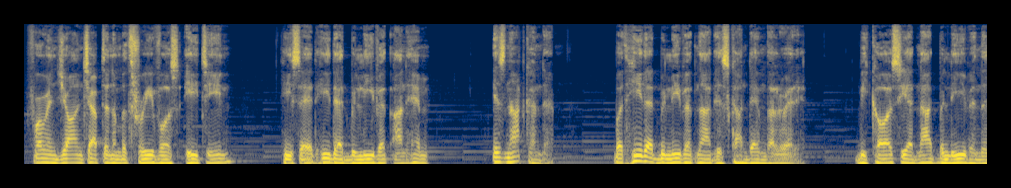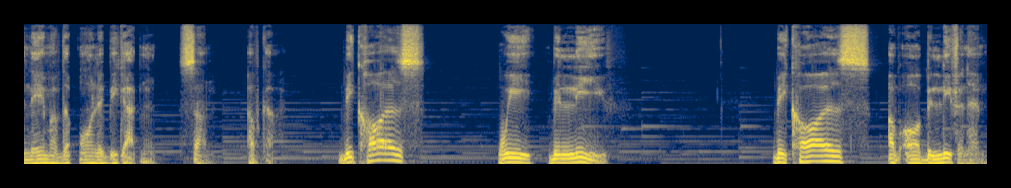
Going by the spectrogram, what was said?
For in John chapter number 3, verse 18, he said, He that believeth on him is not condemned, but he that believeth not is condemned already because he had not believed in the name of the only begotten Son of God. Because we believe, because of our belief in him,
